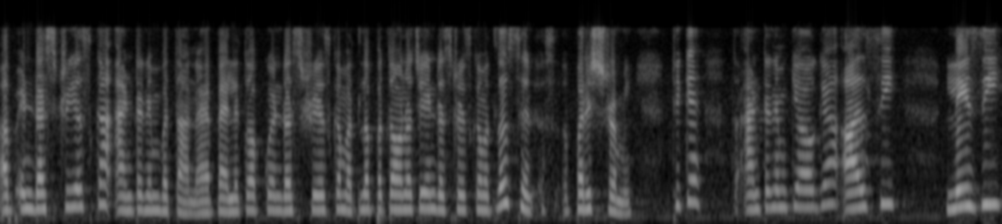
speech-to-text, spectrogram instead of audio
अब इंडस्ट्रियस का एंटोनिम बताना है। पहले तो आपको इंडस्ट्रियस का मतलब पता होना चाहिए। इंडस्ट्रियस का मतलब परिश्रमी। ठीक है? तो एंटोनिम क्या हो गया? आलसी लेजी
